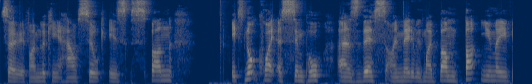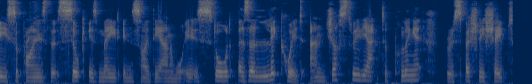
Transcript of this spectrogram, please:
So, if I'm looking at how silk is spun, it's not quite as simple as this. I made it with my bum, but you may be surprised that silk is made inside the animal. It is stored as a liquid, and just through the act of pulling it through a specially shaped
